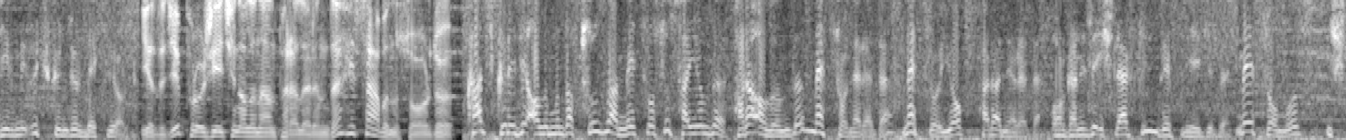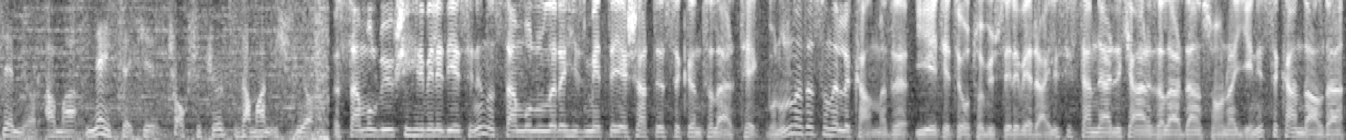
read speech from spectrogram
1523 gündür bekliyoruz. Yazıcı proje için alınan paraların da hesabını sordu. Kaç kredi alımında Tuzla metrosu sayıldı. Para alındı, metro nerede? Metro yok, para nerede? Organize işler film repliği gibi. Metromuz işlemiyor ama neyse ki çok şükür zaman işliyor. İstanbul Büyükşehir Belediyesi'nin İstanbullulara hizmette yaşattığı sıkıntılar tek bununla da sınırlı kalmadı. İETT otobüsleri ve raylı sistemlerdeki arızalardan sonra yeni skandalda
